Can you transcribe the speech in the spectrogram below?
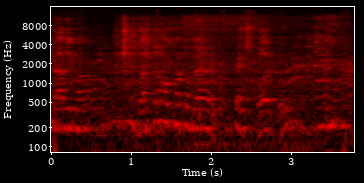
दादी माँ? बर्तनों का तो मैं एक्सपर्ट हूँ।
